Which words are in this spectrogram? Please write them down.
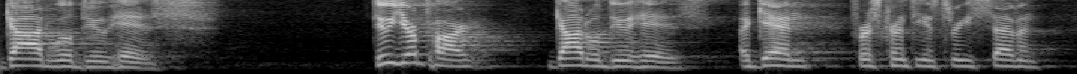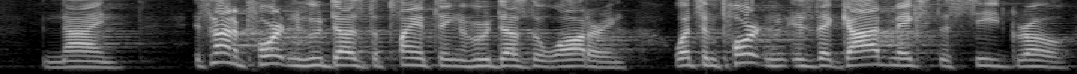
God will do his. Do your part God will do his. Again, 1 Corinthians 3 7 9. It's not important who does the planting who does the watering. What's important is that God makes the seed grow.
